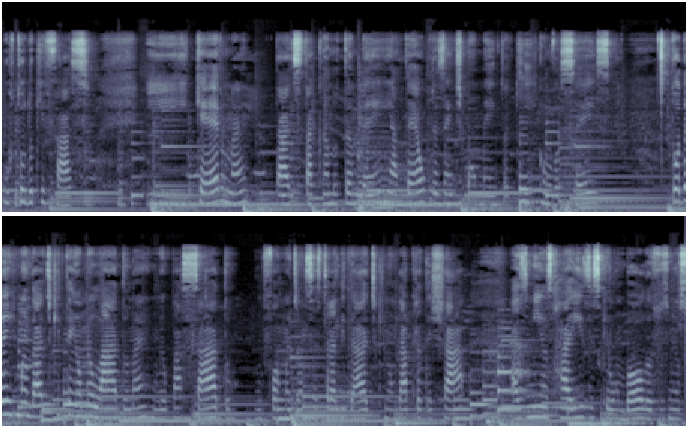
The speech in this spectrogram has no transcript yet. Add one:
por tudo que faço. E quero, né, estar tá destacando também até o presente momento aqui com vocês toda a irmandade que tem ao meu lado, né, o meu passado, em forma de ancestralidade que não dá para deixar, as minhas raízes quilombolas, os meus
